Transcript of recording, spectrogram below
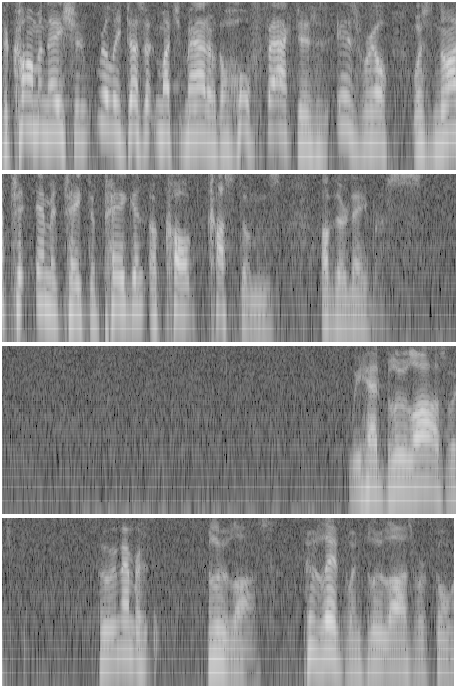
the combination really doesn't much matter. The whole fact is, is Israel was not to imitate the pagan occult customs of their neighbors. We had blue laws, which, who remember blue laws? Who lived when blue laws were going?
